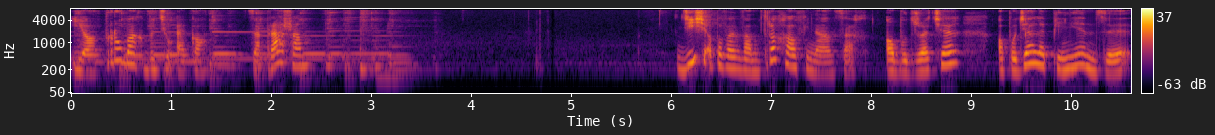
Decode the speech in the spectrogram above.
i o próbach byciu eko. Zapraszam! Dziś opowiem Wam trochę o finansach, o budżecie, o podziale pieniędzy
